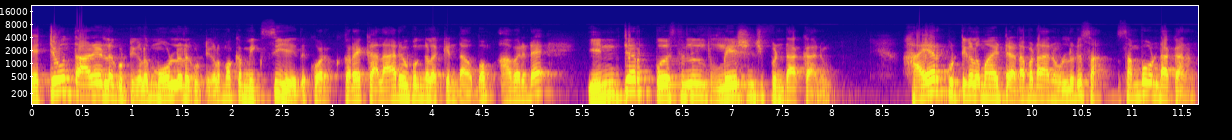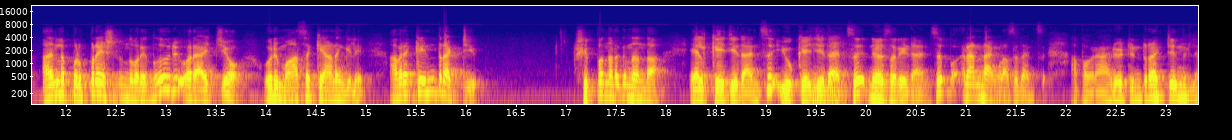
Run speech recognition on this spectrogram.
ഏറ്റവും താഴെയുള്ള കുട്ടികളും മുകളിലുള്ള കുട്ടികളും ഒക്കെ മിക്സ് ചെയ്ത് കുറേ കലാരൂപങ്ങളൊക്കെ ഉണ്ടാകുമ്പം അവരുടെ ഇന്റർ പേഴ്സണൽ റിലേഷൻഷിപ്പ് ഉണ്ടാക്കാനും ഹയർ കുട്ടികളുമായിട്ട് ഇടപെടാനുള്ളൊരു സംഭവം ഉണ്ടാക്കാനാണ്. അതിനുള്ള പ്രിപ്പറേഷൻ എന്ന് പറയുന്നത് ഒരു ഒരാഴ്ചയോ ഒരു മാസമൊക്കെ ആണെങ്കിൽ അവരൊക്കെ ഇൻട്രാക്ട് ചെയ്യും. പക്ഷെ ഇപ്പം നടക്കുന്ന എന്താ? L K G dance U K G dance nursery dance രണ്ടാം ക്ലാസ് ഡാൻസ് അപ്പോൾ അവരാരുമായിട്ട് ഇൻട്രാക്ട് ചെയ്യുന്നില്ല.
